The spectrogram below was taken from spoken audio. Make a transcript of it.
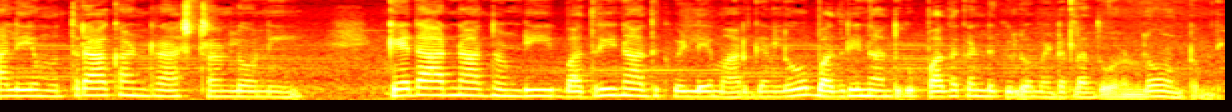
ఆలయం ఉత్తరాఖండ్ రాష్ట్రంలోని కేదార్నాథ్ నుండి బద్రీనాథ్కు వెళ్ళే మార్గంలో బద్రీనాథ్కు పదకొండు కిలోమీటర్ల దూరంలో ఉంటుంది.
